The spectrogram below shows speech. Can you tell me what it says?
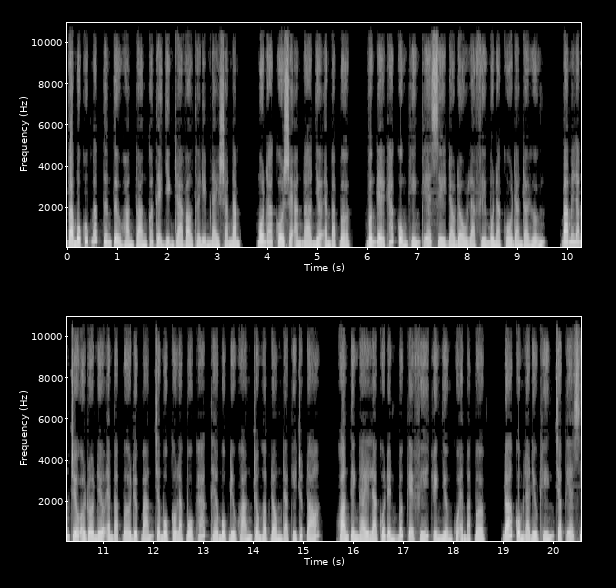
Và một khúc mắc tương tự hoàn toàn có thể diễn ra vào thời điểm này sang năm. Monaco sẽ ăn no nhờ Mbappe. Vấn đề khác cũng khiến PSG đau đầu là phía Monaco đang đòi hưởng 35 triệu euro nếu Mbappe được bán cho một câu lạc bộ khác theo một điều khoản trong hợp đồng đã ký trước đó. Khoản tiền này là cố định bất kể phí chuyển nhượng của Mbappe. Đó cũng là điều khiến cho PSG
